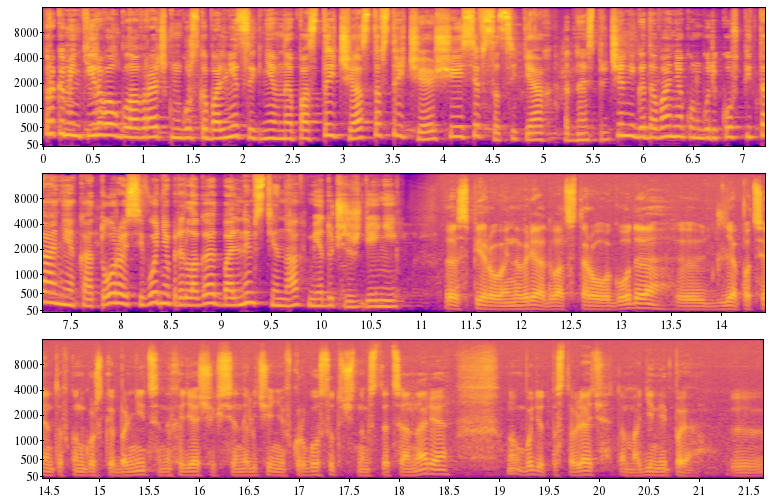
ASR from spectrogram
Прокомментировал главврач Кунгурской больницы гневные посты, часто встречающиеся в соцсетях. Одна из причин негодования кунгуриков – питание, которое сегодня предлагают больным в стенах медучреждений. Э, с 1 января 2022 года э, для пациентов Конгурской больницы, находящихся на лечении в круглосуточном стационаре, ну, будет поставлять там, один ИП. Э,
